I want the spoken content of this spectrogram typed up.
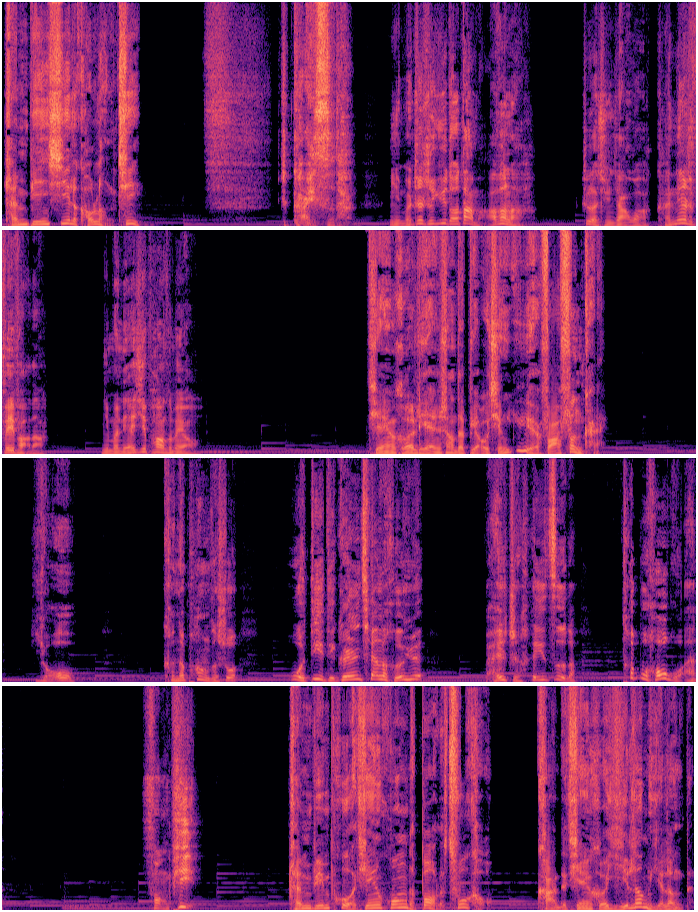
陈斌吸了口冷气，这该死的，你们这是遇到大麻烦了。这群家伙肯定是非法的，你们联系胖子没有？天河脸上的表情越发愤慨。有，可那胖子说，我弟弟跟人签了合约，白纸黑字的，他不好管。放屁！陈斌破天荒的爆了粗口，看得天河一愣一愣的。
